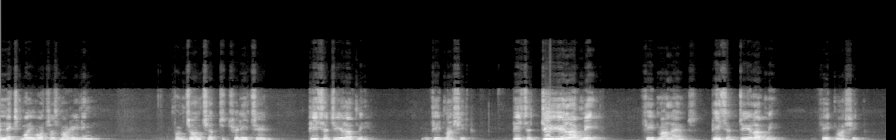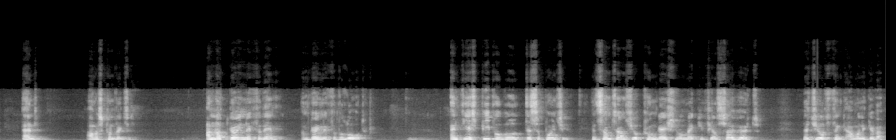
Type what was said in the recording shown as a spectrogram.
And next morning, what was my reading? From John chapter 22. Peter, do you love me? Feed my sheep. Peter, do you love me? Feed my lambs. Peter, do you love me? Feed my sheep. And I was convicted. I'm not going there for them. I'm going there for the Lord. And yes, people will disappoint you. And sometimes your congregation will make you feel so hurt that you'll think, I want to give up.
